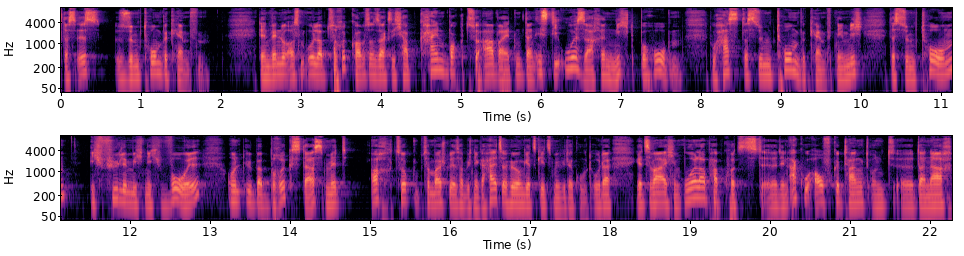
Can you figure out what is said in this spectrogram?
das ist Symptom bekämpfen. Denn wenn du aus dem Urlaub zurückkommst und sagst, ich habe keinen Bock zu arbeiten, dann ist die Ursache nicht behoben. Du hast das Symptom bekämpft, nämlich das Symptom, ich fühle mich nicht wohl und überbrückst das mit, ach, zum Beispiel, jetzt habe ich eine Gehaltserhöhung, jetzt geht's mir wieder gut. Oder jetzt war ich im Urlaub, habe kurz äh, den Akku aufgetankt und äh, danach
